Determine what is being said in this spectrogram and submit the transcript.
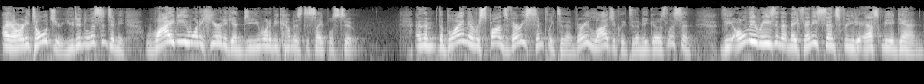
I already told you. You didn't listen to me. Why do you want to hear it again? Do you want to become his disciples too? And then the blind man responds very simply to them, very logically to them. He goes, Listen, the only reason that makes any sense for you to ask me again,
